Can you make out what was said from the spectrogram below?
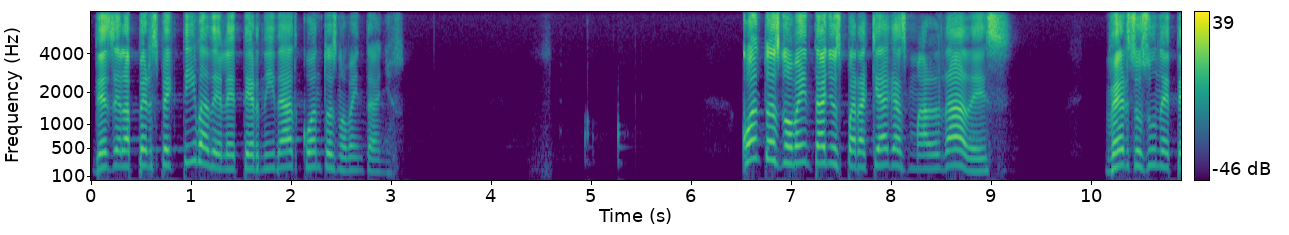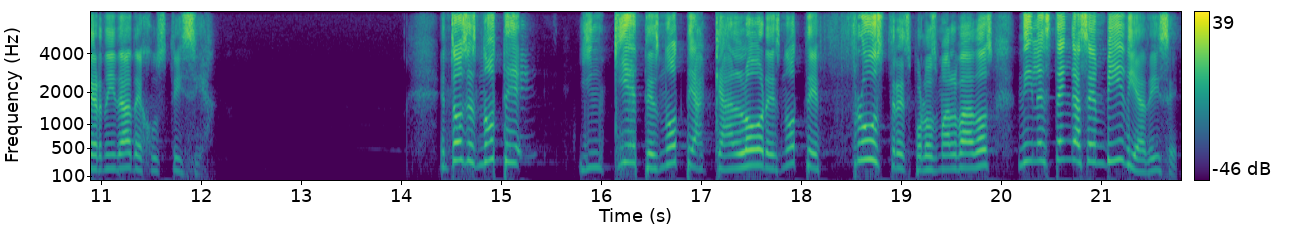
Desde la perspectiva de la eternidad, ¿cuánto es 90 años? ¿Cuánto es 90 años para que hagas maldades versus una eternidad de justicia? Entonces no te inquietes, no te acalores, no te frustres por los malvados, ni les tengas envidia, dice.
